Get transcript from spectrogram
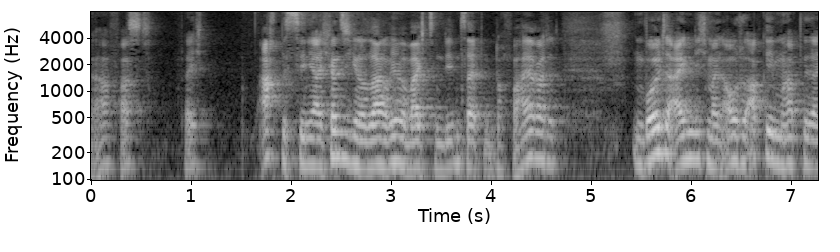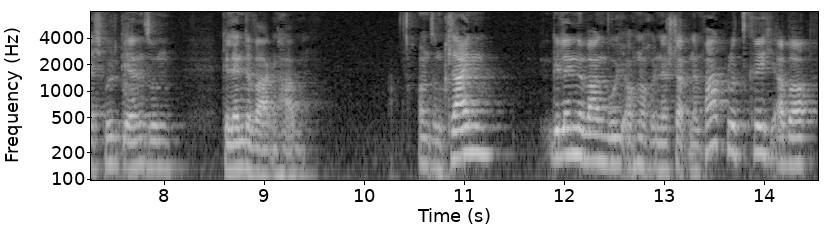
ja, fast, vielleicht acht bis zehn Jahre, ich kann es nicht genau sagen, auf jeden Fall war ich zu dem Zeitpunkt noch verheiratet und wollte eigentlich mein Auto abgeben und habe gesagt, ich würde gerne so einen Geländewagen haben. Und so einen kleinen Geländewagen, wo ich auch noch in der Stadt einen Parkplatz kriege, aber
